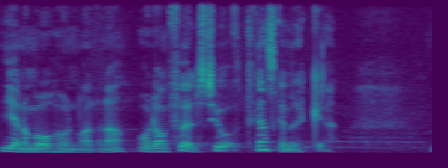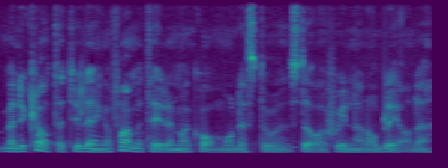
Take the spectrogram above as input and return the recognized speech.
genom århundradena och de följs ju åt ganska mycket. Men det är klart att ju längre fram i tiden man kommer desto större skillnader blir det.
